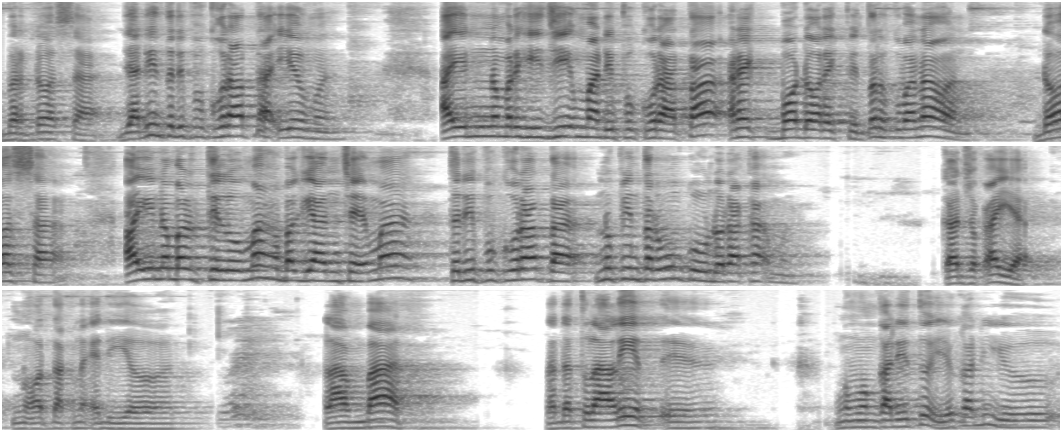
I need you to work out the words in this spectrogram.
berdosa. Jadi itu dipukul rata iya mah. Ain nomor hiji mah dipukul rata rek bodoh rek pinter hukuman naon? Dosa. Ain nomor tilu mah bagian C mah teu dipukul rata nu pinter wungkul doraka mah. kan sok aya nu otakna idiot lambat. Rada tulalit ya. ngomong ka ditu ieu ka dieu.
